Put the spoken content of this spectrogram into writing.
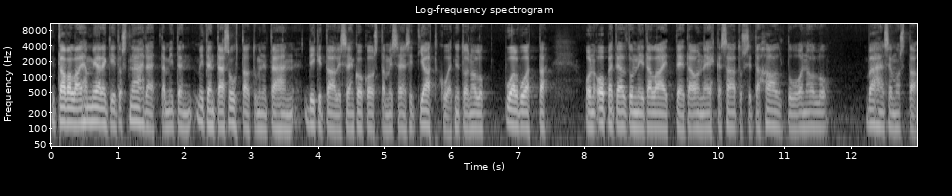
Niin tavallaan ihan mielenkiintoista nähdä, että miten, miten tämä suhtautuminen tähän digitaaliseen kokoustamiseen sitten jatkuu. Et nyt on ollut puoli vuotta, on opeteltu niitä laitteita, on ehkä saatu sitä haltuun, on ollut vähän semmoista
